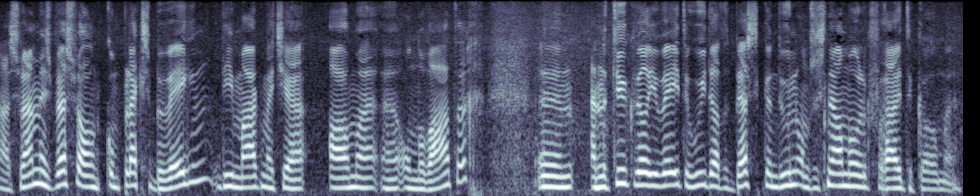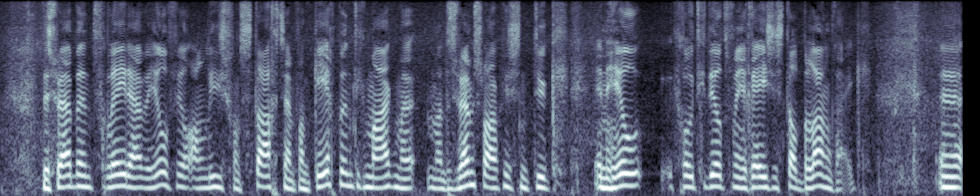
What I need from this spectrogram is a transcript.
Nou, zwemmen is best wel een complexe beweging die je maakt met je armen onder water. Ehm, en natuurlijk wil je weten hoe je dat het beste kunt doen om zo snel mogelijk vooruit te komen. Dus we hebben in het verleden hebben heel veel analyse van starts en van keerpunten gemaakt. Maar, maar de zwemslag is natuurlijk een heel groot gedeelte van je race is belangrijk. Uh,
